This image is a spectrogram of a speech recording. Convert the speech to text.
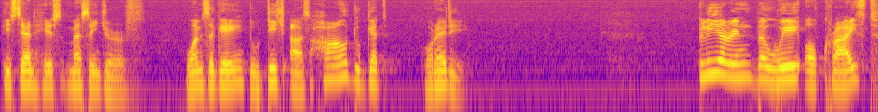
he sent his messengers once again to teach us how to get ready. Clearing the way of Christ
